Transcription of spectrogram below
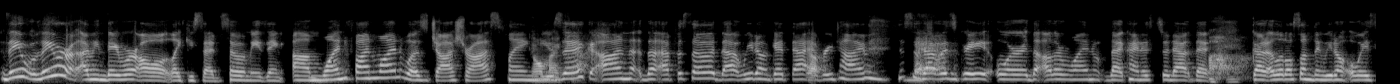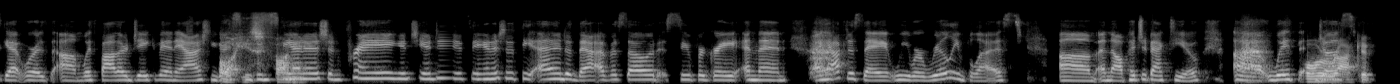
They were they were i mean they were all like you said so amazing um mm-hmm. one fun one was josh ross playing oh music on the episode that we don't get that yep. every time so Man. that was great or the other one that kind of stood out that got a little something we don't always get was um with father jake VanAssche you guys oh, speaking spanish and praying and chanting in spanish at the end of that episode super great and then i have to say we were really blessed um and i'll pitch it back to you uh with oh, just rocket.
